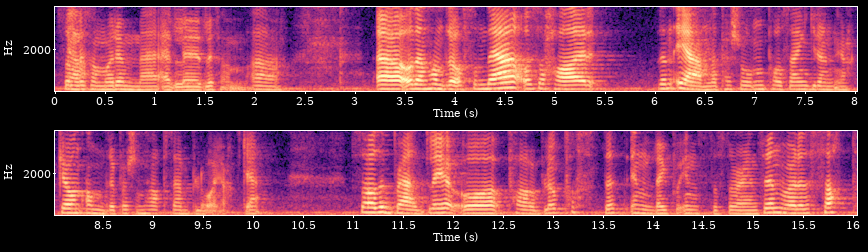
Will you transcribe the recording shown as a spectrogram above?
som Ja. liksom må rømme, eller liksom eh. Eh, Og den handler også om det. Og så har den ene personen på seg en grønn jakke, og den andre personen har på seg en blå jakke. Så hadde Bradley og Pablo postet innlegg på Instastoryen sin hvor det satt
